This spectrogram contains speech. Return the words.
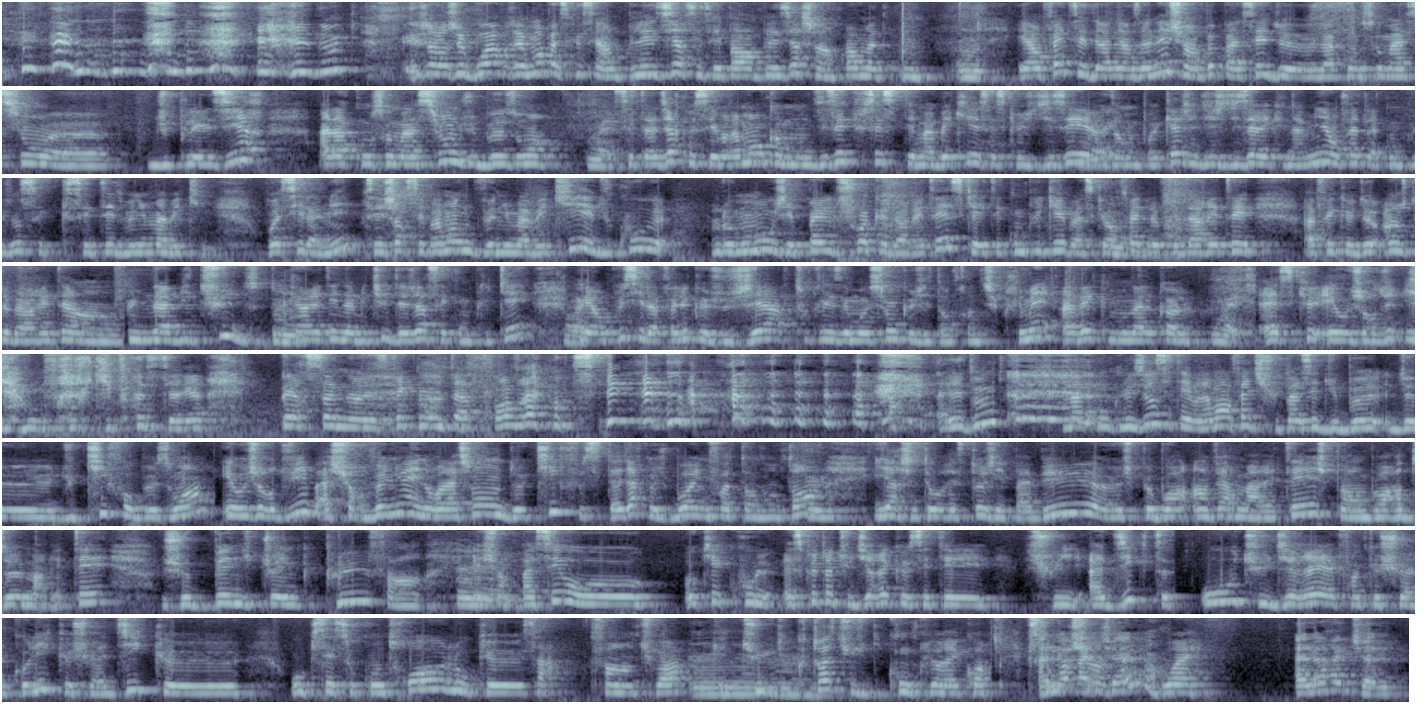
et donc, genre, je bois vraiment parce que c'est un plaisir. Si c'est pas un plaisir, je suis un peu en mode. Mm. Et en fait, ces dernières années, je suis un peu passée de la consommation euh, du plaisir à la consommation du besoin. C'est-à-dire que c'est vraiment, comme on disait, tu sais, c'était ma béquille, et c'est ce que je disais euh, dans mon podcast, j'ai dit, je disais avec une amie, en fait, la conclusion, c'est que c'était devenu ma béquille. Voici l'amie. C'est genre, c'est vraiment devenu ma béquille, et du coup, le moment où j'ai pas eu le choix que d'arrêter, ce qui a été compliqué, parce qu'en fait, le fait d'arrêter a fait que de un, je devais arrêter une habitude. Donc, mm. arrêter une habitude, déjà, c'est compliqué. Mais en plus, il a fallu que je gère toutes les émotions que j'étais en train de supprimer avec mon alcool. Est-ce que, et aujourd'hui, il y a mon frère qui passe derrière personne ne respecte mon taf. En vraiment, Et donc, ma conclusion, c'était vraiment, en fait, je suis passée du, de, du kiff au besoin. Et aujourd'hui, bah, je suis revenue à une relation de kiff, c'est-à-dire que je bois une fois de temps en temps. Mm. Hier, j'étais au resto, j'ai pas bu. Euh, je peux boire un verre, m'arrêter. Je peux en boire deux, m'arrêter. Je binge drink plus. Enfin, et je suis mm. repassée au, Ok, cool. Est-ce que toi tu dirais que c'était, je suis addict, ou tu dirais, enfin que je suis alcoolique, que je suis addict, ou que c'est sous contrôle, ou que ça, enfin tu vois, que tu, hmm. toi tu conclurais quoi? Parce que À l'heure actuelle? Ouais. À l'heure actuelle.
